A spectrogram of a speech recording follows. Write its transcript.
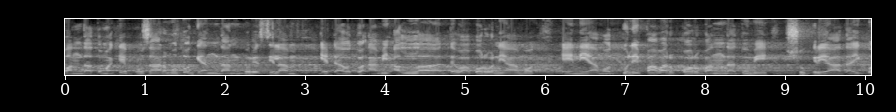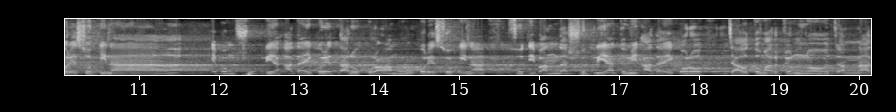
বান্দা তোমাকে বোঝার মতো জ্ঞান দান করেছিলাম, এটাও তো আমি আল্লাহর দেওয়া বড় নিয়ামত। এই নিয়ামতগুলি পাওয়ার পর বান্দা তুমি শুক্রিয়া আদায় করেছ কিনা? এবং শুক্রিয়া আদায় করে তার উপর আমল করেছ কিনা? যদি বান্দা শুক্রিয়া তুমি আদায় করো, যাও তোমার জন্য জান্নাত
